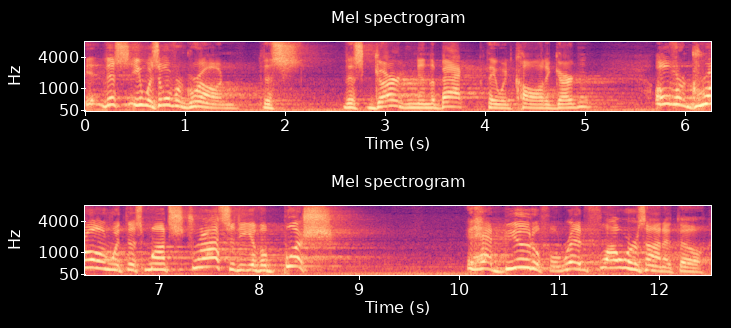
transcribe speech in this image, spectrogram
it, this, it was overgrown. This, this garden in the back, they would call it a garden, overgrown with this monstrosity of a bush. It had beautiful red flowers on it, though.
